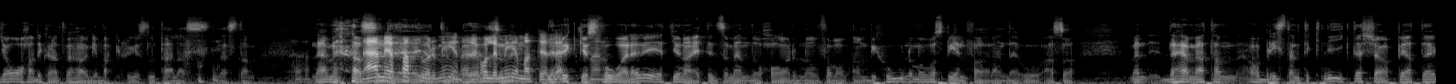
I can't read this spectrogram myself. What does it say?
jag hade kunnat vara högerback i Crystal Palace nästan. Nej men, alltså, Nej, men jag det- fattar vad du menar. Jag håller med är- om att det är Det är lätt, mycket men- svårare i ett United som ändå har någon form av ambition om att vara spelförande och alltså men det här med att han har bristande teknik, det köper jag att det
